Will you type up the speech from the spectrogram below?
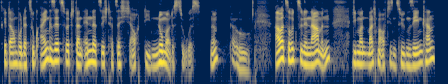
Es geht darum, wo der Zug eingesetzt wird, dann ändert sich tatsächlich auch die Nummer des Zuges. Ne? Oh. Aber zurück zu den Namen, die man manchmal auf diesen Zügen sehen kann.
